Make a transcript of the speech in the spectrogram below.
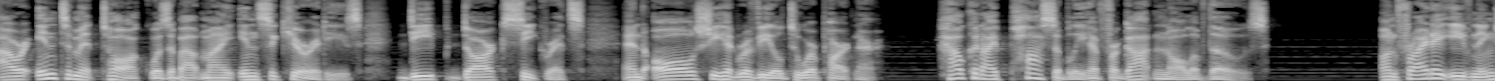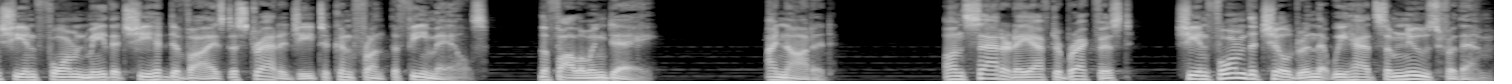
Our intimate talk was about my insecurities, deep, dark secrets, and all she had revealed to her partner. How could I possibly have forgotten all of those? On Friday evening, she informed me that she had devised a strategy to confront the females. The following day, I nodded. On Saturday after breakfast, she informed the children that we had some news for them.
